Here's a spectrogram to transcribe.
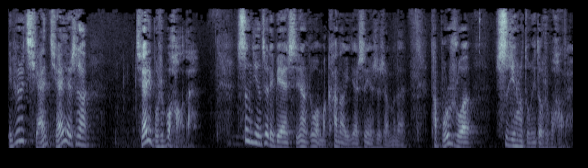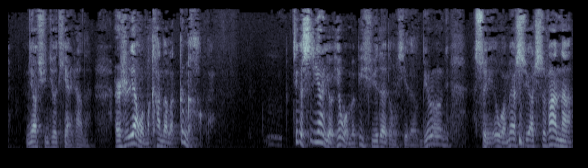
你比如说钱，钱也是啊，钱也不是不好的。圣经这里边实际上给我们看到一件事情是什么呢？它不是说世界上的东西都是不好的，你要寻求天上的。而是让我们看到了更好的。这个世界上有些我们必须的东西的，比如水，我们要需要吃饭呢，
